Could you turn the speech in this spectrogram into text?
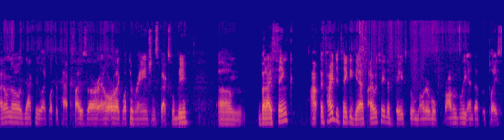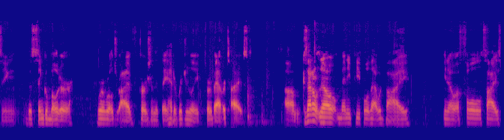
I don't know exactly like what the pack sizes are or, or like what the range and specs will be. Um, but I think uh, if I had to take a guess, I would say the base dual motor will probably end up replacing the single motor rear wheel drive version that they had originally sort of advertised. Because um, I don't know many people that would buy, you know, a full size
